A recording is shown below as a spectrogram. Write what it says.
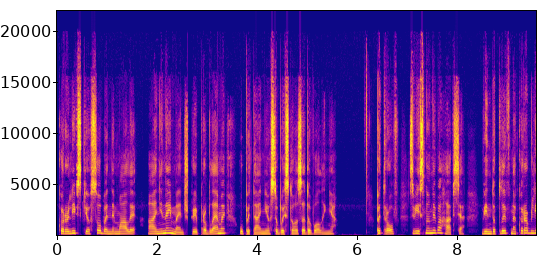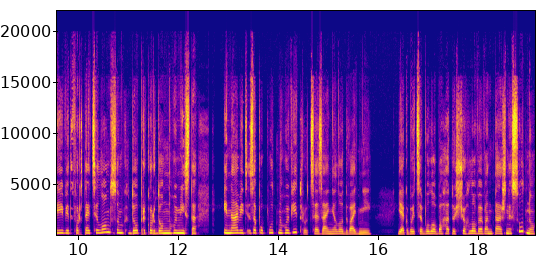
королівські особи не мали ані найменшої проблеми у питанні особистого задоволення. Петров, звісно, не вагався. Він доплив на кораблі від фортеці Лонсунг до прикордонного міста, і навіть за попутного вітру це зайняло два дні. Якби це було багатощоглове вантажне судно,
